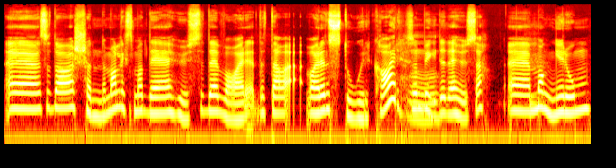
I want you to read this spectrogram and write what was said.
Eh, så da skjønner man liksom at det huset, det var Dette var en stor kar som Mm. bygde det huset. Eh, mange rom.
